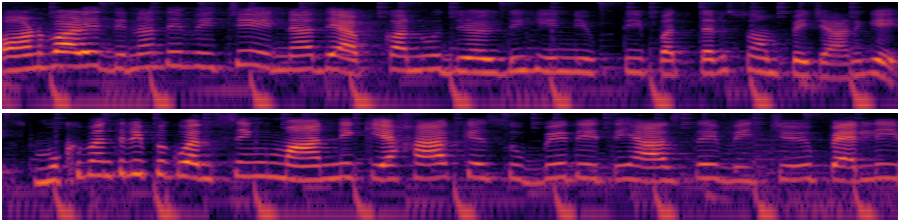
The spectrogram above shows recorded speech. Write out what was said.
ਆਉਣ ਵਾਲੇ ਦਿਨਾਂ ਦੇ ਵਿੱਚ ਇਹਨਾਂ ਅਧਿਆਪਕਾਂ ਨੂੰ ਜਲਦੀ ਹੀ ਨਿਯੁਕਤੀ ਪੱਤਰ ਸੌਂਪੇ ਜਾਣਗੇ। ਮੁੱਖ ਮੰਤਰੀ ਭਗਵੰਤ ਸਿੰਘ ਮਾਨ ਨੇ ਕਿਹਾ ਕਿ ਸੂਬੇ ਦੇ ਇਤਿਹਾਸ ਦੇ ਵਿੱਚ ਪਹਿਲੀ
